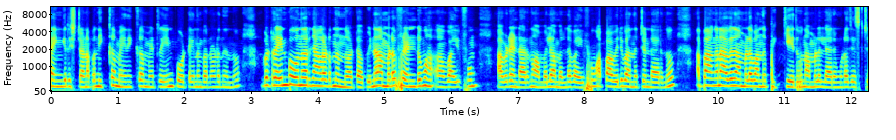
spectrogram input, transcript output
ഭയങ്കര ഇഷ്ടമാണ് അപ്പോൾ നിൽക്കമ്മേ നിൽക്കമ്മേ ട്രെയിൻ പോട്ടെ എന്ന് പറഞ്ഞുകൊണ്ട് നിന്നു. അപ്പോൾ ട്രെയിൻ പോകുന്നവർ ഞങ്ങളവിടെ നിന്നു കേട്ടോ. പിന്നെ നമ്മുടെ ഫ്രണ്ടും വൈഫും അവിടെ ഉണ്ടായിരുന്നു. അമലും അമലിന്റെ വൈഫും അപ്പോൾ അവർ വന്നിട്ടുണ്ടായിരുന്നു. അപ്പോൾ അങ്ങനെ അവർ നമ്മളെ വന്ന് പിക്ക് ചെയ്തു. നമ്മളെല്ലാവരും കൂടെ ജസ്റ്റ്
